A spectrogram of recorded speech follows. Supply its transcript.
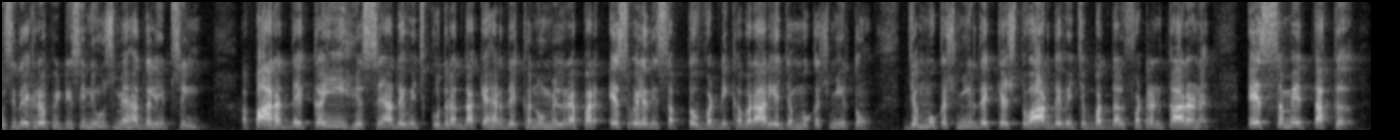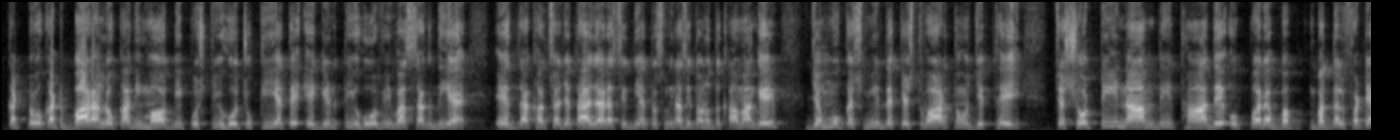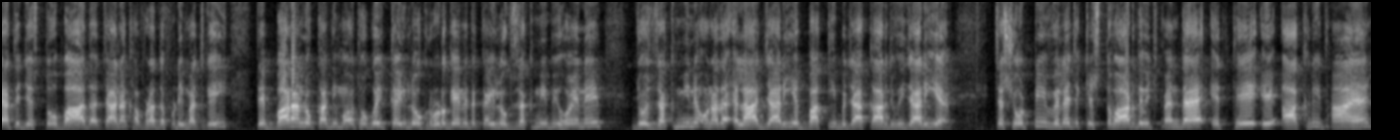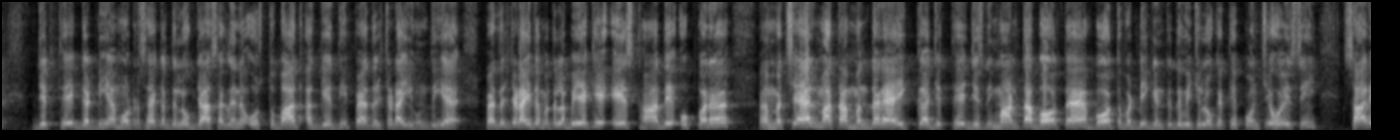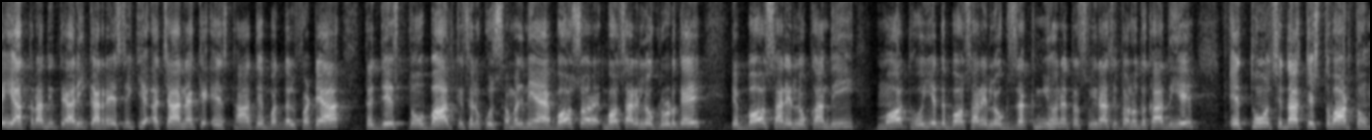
ਤੁਸੀਂ ਦੇਖ ਰਹੇ ਹੋ ਪੀਟੀਸੀ ਨਿਊਜ਼, ਮੈਂ ਹਾਂ ਦਲੀਪ ਸਿੰਘ। ਭਾਰਤ ਦੇ ਕਈ ਹਿੱਸਿਆਂ ਦੇ ਵਿੱਚ ਕੁਦਰਤ ਦਾ ਕਹਿਰ ਦੇਖਣ ਨੂੰ ਮਿਲ ਰਿਹਾ, ਪਰ ਇਸ ਵੇਲੇ ਦੀ ਸਭ ਤੋਂ ਵੱਡੀ ਖਬਰ ਆ ਰਹੀ ਹੈ ਜੰਮੂ ਕਸ਼ਮੀਰ ਤੋਂ। ਜੰਮੂ ਕਸ਼ਮੀਰ ਦੇ ਕਿਸ਼ਤਵਾੜ ਦੇ ਵਿੱਚ ਬੱਦਲ ਫਟਣ ਕਾਰਨ ਇਸ ਸਮੇਂ ਤੱਕ ਘੱਟੋ ਘੱਟ 12 ਲੋਕਾਂ ਦੀ ਮੌਤ ਦੀ ਪੁਸ਼ਟੀ ਹੋ ਚੁੱਕੀ ਹੈ ਤੇ ਇਹ ਗਿਣਤੀ ਹੋਰ ਵੀ ਵੱਧ ਸਕਦੀ ਹੈ। ਇਸ ਦਾ ਖਦਸ਼ਾ ਜਤਾਇਆ ਜਾ ਰਿਹਾ, ਸਿੱਧੀਆਂ ਤਸਵੀਰਾਂ ਅਸੀਂ ਤੁਹਾਨੂੰ ਦਿਖਾਵਾਂਗੇ। ਜੰਮੂ ਕਸ਼ਮੀਰ ਦੇ ਕਿਸ਼ਤਵਾੜ ਤੋਂ ਜਿੱਥੇ ਚਸ਼ੋਟੀ ਨਾਮ ਦੀ ਥਾਂ ਦੇ ਉੱਪਰ ਬ- ਬੱਦਲ ਫਟਿਆ ਤੇ ਜਿਸ ਤੋਂ ਬਾਅਦ ਅਚਾਨਕ ਹਫੜਾ ਦਫੜੀ ਮਚ ਗਈ ਤੇ 12 ਲੋਕਾਂ ਦੀ ਮੌਤ ਹੋ ਗਈ। ਕਈ ਲੋਕ ਰੁੜ ਗਏ ਨੇ ਤੇ ਕਈ ਲੋਕ ਜ਼ਖਮੀ ਵੀ ਹੋਏ ਨੇ। ਜੋ ਜ਼ਖਮੀ ਨੇ, ਉਹਨਾਂ ਦਾ ਇਲਾਜ ਜਾਰੀ ਹੈ, ਬਾਕੀ ਬਚਾਅ ਕਾਰਜ ਵੀ ਜਾਰੀ ਹੈ। ਚਸ਼ੋਟੀ ਵਿਲੇਜ ਕਿਸ਼ਤਵਾੜ ਦੇ ਵਿੱਚ ਪੈਂਦਾ ਹੈ। ਇੱਥੇ ਇਹ ਆਖਰੀ ਥਾਂ ਹੈ ਜਿੱਥੇ ਗੱਡੀਆਂ, ਮੋਟਰਸਾਈਕਲ ਤੇ ਲੋਕ ਜਾ ਸਕਦੇ ਨੇ, ਉਸ ਤੋਂ ਬਾਅਦ ਅੱਗੇ ਦੀ ਪੈਦਲ ਚੜ੍ਹਾਈ ਹੁੰਦੀ ਹੈ। ਪੈਦਲ ਚੜ੍ਹਾਈ ਦਾ ਮਤਲਬ ਇਹ ਹੈ ਕਿ ਇਸ ਥਾਂ ਦੇ ਉੱਪਰ ਮਚੈਲ ਮਾਤਾ ਮੰਦਿਰ ਹੈ ਇੱਕ, ਜਿੱਥੇ ਜਿਸ ਦੀ ਮਾਨਤਾ ਬਹੁਤ ਹੈ। ਬਹੁਤ ਵੱਡੀ ਗਿਣਤੀ ਦੇ ਵਿੱਚ ਲੋਕ ਇੱਥੇ ਪਹੁੰਚੇ ਹੋਏ ਸੀ। ਸਾਰੇ ਯਾਤਰਾ ਦੀ ਤਿਆਰੀ ਕਰ ਰਹੇ ਸੀ ਕਿ ਅਚਾਨਕ ਇਸ ਥਾਂ ਤੇ ਬੱਦਲ ਫਟਿਆ ਤੇ ਜਿਸ ਤੋਂ ਬਾਅਦ ਕਿਸੇ ਨੂੰ ਕੁਝ ਸਮਝ ਨਹੀਂ ਆਇਆ। ਬਹੁਤ ਸਾਰੇ ਬਹੁਤ ਸਾਰੇ ਲੋਕ ਰੁੜ ਗਏ ਤੇ ਬਹੁਤ ਸਾਰੇ ਲੋਕਾਂ ਦੀ ਮੌਤ ਹੋਈ ਹੈ ਤੇ ਬਹੁਤ ਸਾਰੇ ਲੋਕ ਜ਼ਖਮੀ ਹੋਏ ਨੇ। ਤਸਵੀਰਾਂ ਅਸੀਂ ਤੁਹਾਨੂੰ ਦਿਖਾ ਦਈਏ। ਇੱਥੋਂ ਸਿੱਧਾ ਕਿਸ਼ਤਵਾੜ ਤੋਂ।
